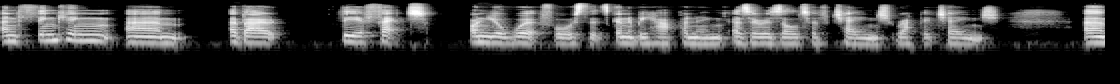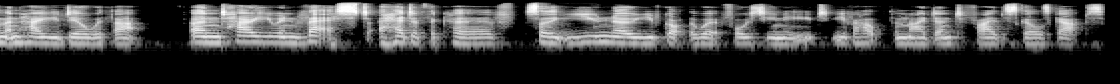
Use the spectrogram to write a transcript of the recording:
And thinking um, about the effect on your workforce that's going to be happening as a result of change, rapid change, um, and how you deal with that, and how you invest ahead of the curve so that you know you've got the workforce you need. You've helped them identify the skills gaps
